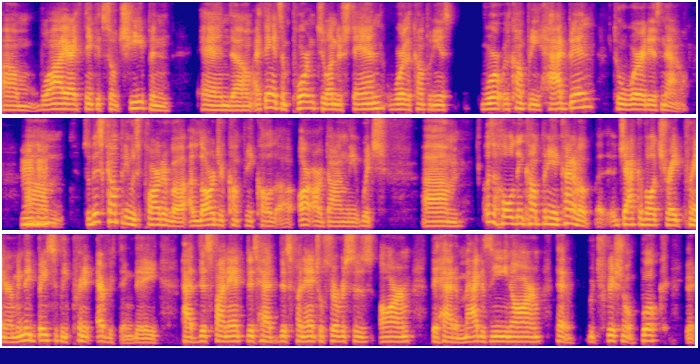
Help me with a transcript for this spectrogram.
um, why I think it's so cheap and and um, I think it's important to understand where the company is, where the company had been to where it is now. Mm-hmm. Um, so this company was part of a, a larger company called uh, R.R. Donnelley, which um, it was a holding company and kind of a, a, jack of all trade printer. I mean, they basically printed everything. They had this finance, this had this financial services arm. They had a magazine arm. They had a, a traditional book, a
